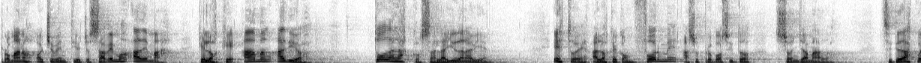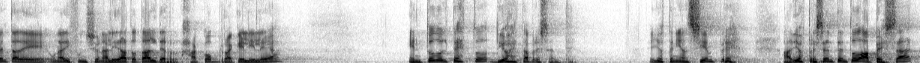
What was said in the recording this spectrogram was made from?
Romanos 8:28, sabemos además que los que aman a Dios, todas las cosas le ayudan a bien. Esto es, a los que conforme a sus propósitos son llamados. Si te das cuenta de una disfuncionalidad total de Jacob, Raquel y Lea, en todo el texto Dios está presente. Ellos tenían siempre a Dios presente en todo, a pesar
